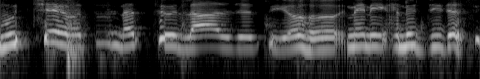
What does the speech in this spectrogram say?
मुच्छे हो तू नथु लाल जैसी ओहो। नहीं नहीं अनुज जी जैसी।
